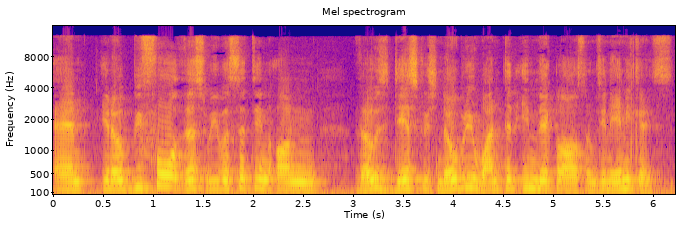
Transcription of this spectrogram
And, you know, before this, we were sitting on those desks which nobody wanted in their classrooms in any case.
